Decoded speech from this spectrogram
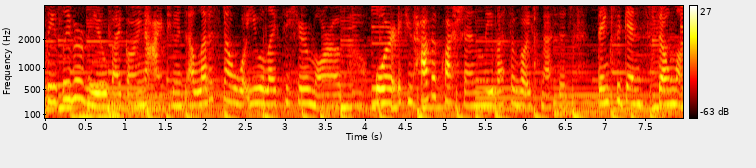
please leave a review by going to iTunes and let us know what you would like to hear more of. Or if you have a question, leave us a voice message. Thanks again so much.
